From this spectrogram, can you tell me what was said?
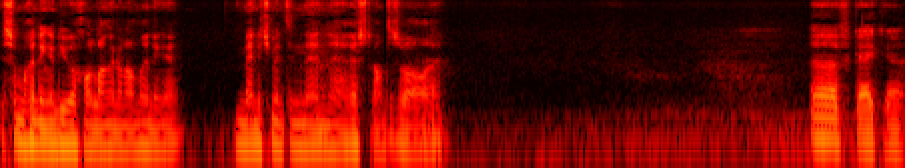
Sommige dingen duren gewoon langer dan andere dingen. Management in een eh, restaurant is wel... eh, Eh, even kijken.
